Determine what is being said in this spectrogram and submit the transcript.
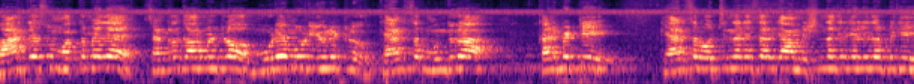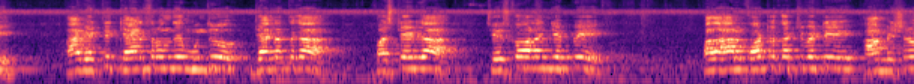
భారతదేశం మొత్తం మీదే సెంట్రల్ గవర్నమెంట్లో మూడే మూడు యూనిట్లు క్యాన్సర్ ముందుగా కనిపెట్టి క్యాన్సర్ వచ్చిందనేసరికి ఆ మిషన్ దగ్గరికి వెళ్ళేటప్పటికి ఆ వ్యక్తికి క్యాన్సర్ ఉంది ముందు జాగ్రత్తగా ఫస్ట్ ఎయిడ్గా చేసుకోవాలని చెప్పి పదహారు కోట్లు ఖర్చు పెట్టి ఆ మిషన్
